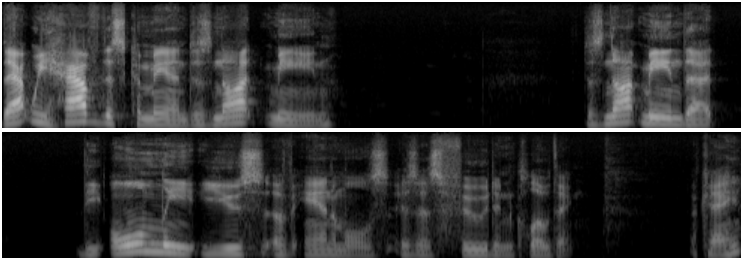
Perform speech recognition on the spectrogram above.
That we have this command does not mean does not mean that the only use of animals is as food and clothing. Okay?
